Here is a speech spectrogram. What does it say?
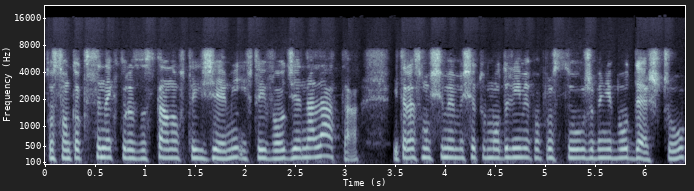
To są toksyny, które zostaną w tej ziemi i w tej wodzie na lata. I teraz musimy, my się tu modlimy po prostu, żeby nie było deszczu,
